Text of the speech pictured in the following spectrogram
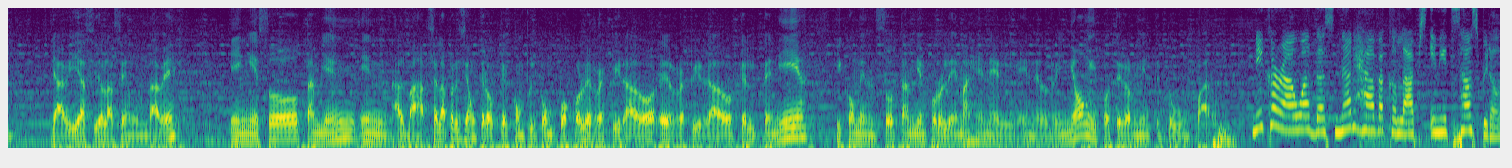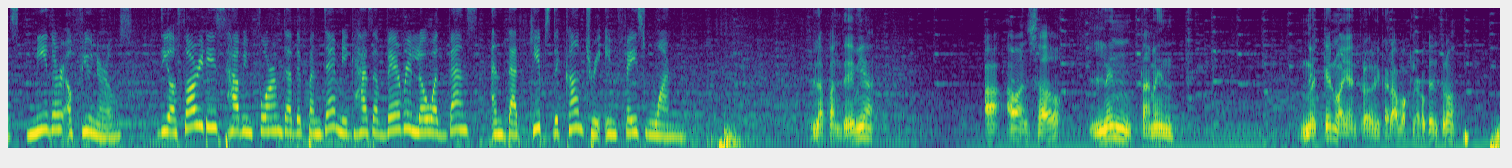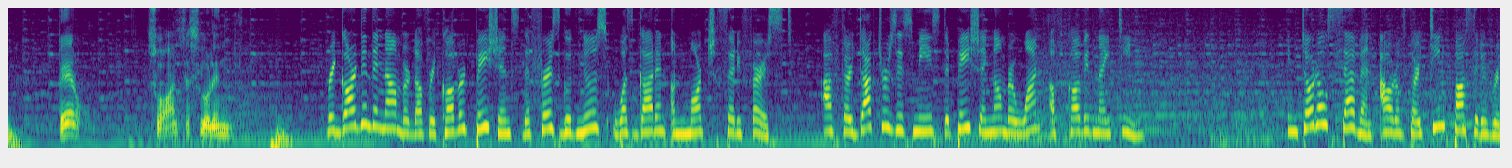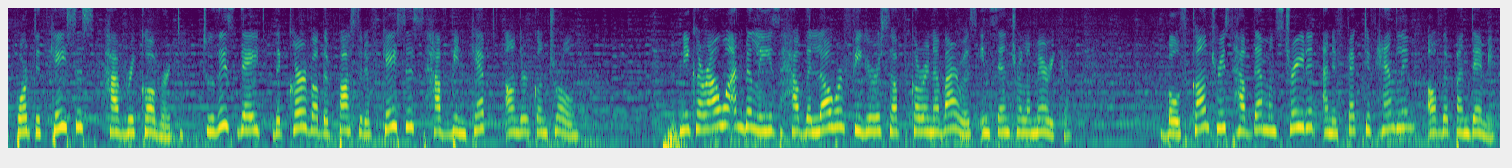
ya había sido la segunda vez. En eso también, en- al bajarse la presión, creo que complicó un poco el respirador, el respirador que él tenía y comenzó también problemas en el, en el riñón y posteriormente tuvo un paro. Nicaragua does not have a collapse in its hospitals, neither of funerals. The authorities have informed that the pandemic has a very low advance and that keeps the country in phase 1. La pandemia ha avanzado lentamente. No es que no haya entrado en Nicaragua, claro que entró, pero su avance ha sido lento. Regarding the number of recovered patients, the first good news was gotten on March 31st, after doctors dismissed the patient number 1 of COVID 19. In total, 7 out of 13 positive reported cases have recovered. To this date, the curve of the positive cases have been kept under control. Nicaragua and Belize have the lower figures of coronavirus in Central America. Both countries have demonstrated an effective handling of the pandemic.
